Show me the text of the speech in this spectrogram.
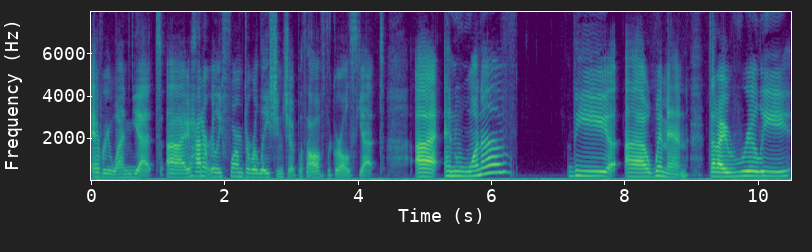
everyone yet. Uh, I hadn't really formed a relationship with all of the girls yet. Uh, and one of the uh, women that I really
